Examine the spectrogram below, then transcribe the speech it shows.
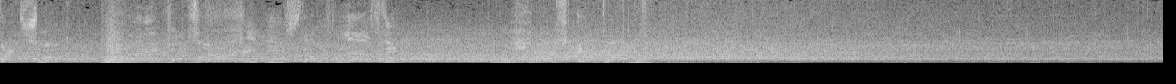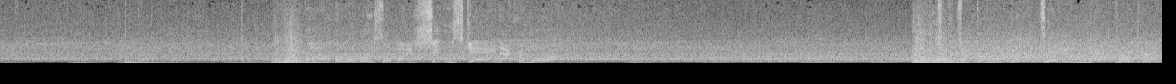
Fight smoke. Buster. Jeez, that was nasty. Harsh impact. Oh, the reversal by Shinsuke Nakamura. Just a debilitating neck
